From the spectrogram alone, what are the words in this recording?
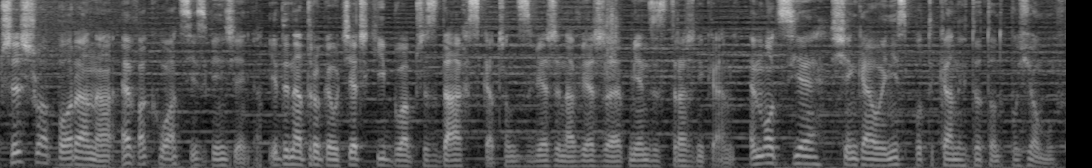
Przyszła pora na ewakuację z więzienia. Jedyna droga ucieczki była przez dach, skacząc z wieży na wieżę między strażnikami. Emocje sięgały niespotykanych dotąd poziomów.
